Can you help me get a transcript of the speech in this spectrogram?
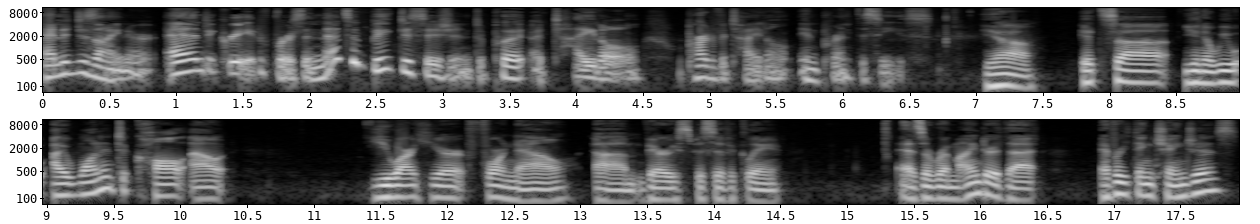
and a designer and a creative person, that's a big decision to put a title, part of a title in parentheses. Yeah. It's uh, you know, we I wanted to call out you are here for now, um, very specifically, as a reminder that everything changes,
